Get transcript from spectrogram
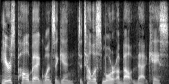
Here's Paul Begg once again to tell us more about that case.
